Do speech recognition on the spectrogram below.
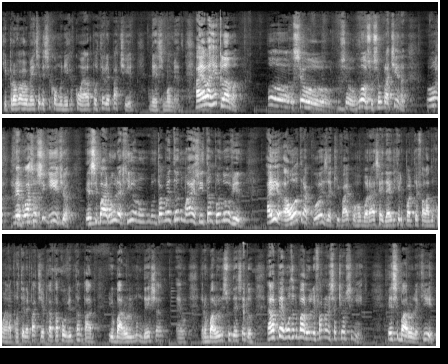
que provavelmente ele se comunica com ela por telepatia nesse momento. Aí ela reclama. Ô, seu, seu moço, seu platina, o negócio é o seguinte, ó. Esse barulho aqui eu não, não tô aguentando mais, e tampando o ouvido. Aí, a outra coisa que vai corroborar essa ideia de que ele pode ter falado com ela por telepatia, porque ela tá com o ouvido tampado. E o barulho não deixa. é, era um barulho ensurdecedor. Ela pergunta do barulho e fala: Não, isso aqui é o seguinte. Esse barulho aqui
